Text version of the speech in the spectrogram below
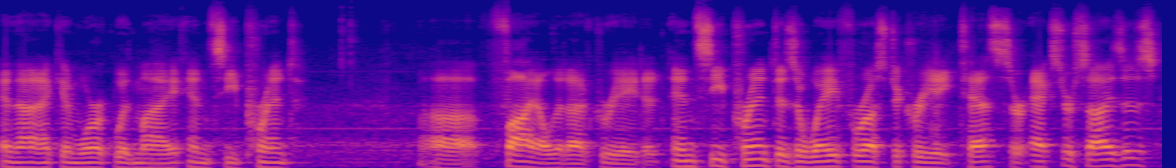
and then I can work with my NC Print uh, file that I've created. NC Print is a way for us to create tests or exercises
